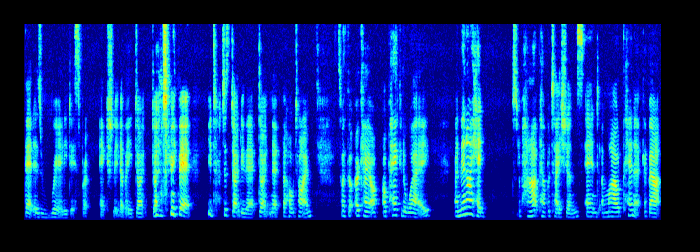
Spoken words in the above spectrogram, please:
that is really desperate. Actually, Libby, don't don't do that. You just don't do that. Don't knit the whole time. So I thought, okay, I'll, I'll pack it away, and then I had sort of heart palpitations and a mild panic about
